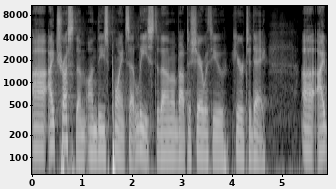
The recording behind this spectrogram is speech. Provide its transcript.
uh, I trust them on these points, at least, that I'm about to share with you here today. Uh, I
